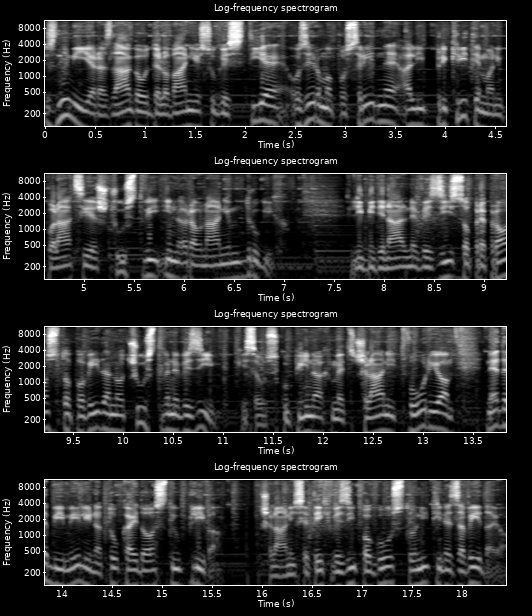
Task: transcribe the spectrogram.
Z njimi je razlagal delovanje sugestije oziroma posredne ali prikrite manipulacije s čustvi in ravnanjem drugih. Libidinalne vezi so preprosto povedano čustvene vezi, ki se v skupinah med člani tvorijo, ne da bi imeli na to kaj dosti vpliva. Člani se teh vezi pogosto niti ne zavedajo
